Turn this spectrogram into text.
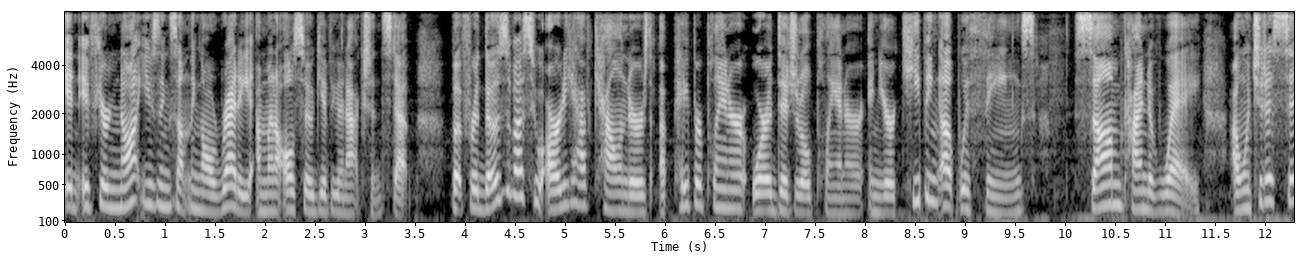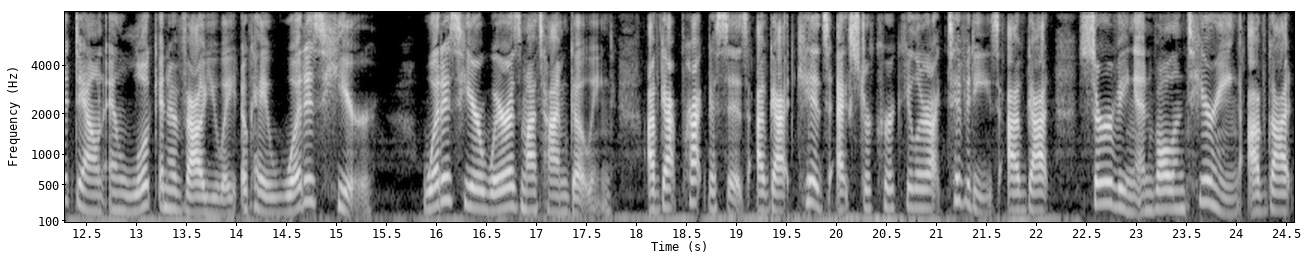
And if you're not using something already, I'm going to also give you an action step. But for those of us who already have calendars, a paper planner, or a digital planner, and you're keeping up with things, some kind of way, I want you to sit down and look and evaluate okay, what is here? What is here? Where is my time going? I've got practices. I've got kids' extracurricular activities. I've got serving and volunteering. I've got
